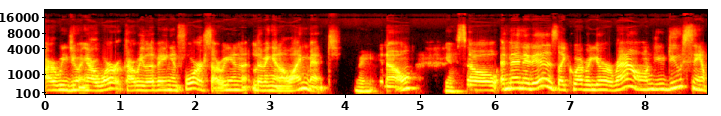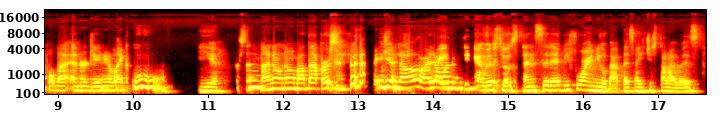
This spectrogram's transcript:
are we doing our work? Are we living in force? Are we in, living in alignment? Right. You know? Yeah. So, and then it is like whoever you're around, you do sample that energy and you're like, ooh, yeah. Person. I don't know about that person. you know, I don't I want to think I was so sensitive before I knew about this. I just thought I was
